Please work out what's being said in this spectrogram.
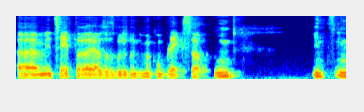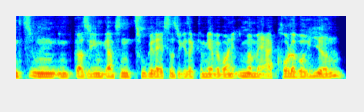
ähm, etc. Also das wurde dann immer komplexer und in, in, in, quasi im ganzen Zuge dessen, dass wir gesagt haben, ja, wir wollen immer mehr kollaborieren,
